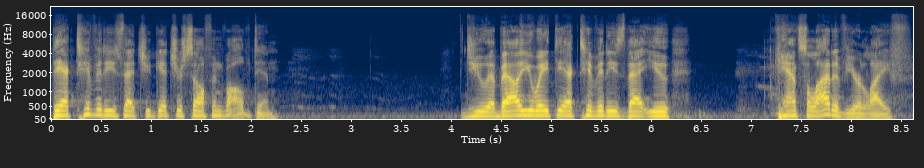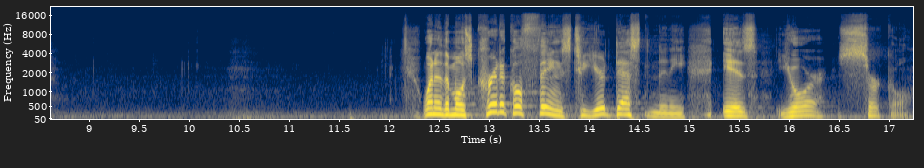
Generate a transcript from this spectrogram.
the activities that you get yourself involved in? Do you evaluate the activities that you cancel out of your life? One of the most critical things to your destiny is your circle.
